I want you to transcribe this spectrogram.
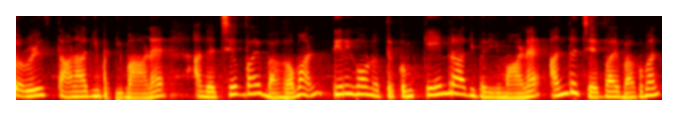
தொழில் ஸ்தானாதிபதியுமான அந்த செவ்வாய் பகவான் திரிகோணத்திற்கும் கேந்திராதிபதியுமான அந்த செவ்வாய் பகவான்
